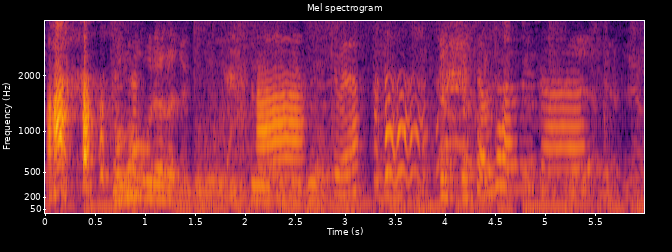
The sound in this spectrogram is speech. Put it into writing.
같아 적어버려가지고 1등은 아, 안 되고 그래요? 감사합니다. 네, 안녕하세요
